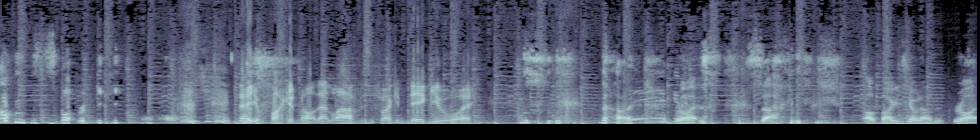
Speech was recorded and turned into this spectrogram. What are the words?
I'm sorry. No, you're fucking not. That laugh is a fucking dead giveaway. no. Right. So. Oh, fuck, he's coming after. Right.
